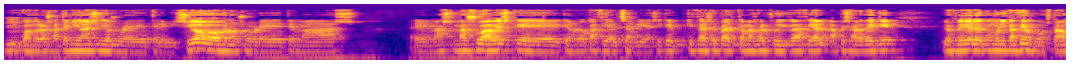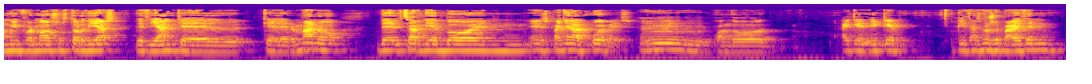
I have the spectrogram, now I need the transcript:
Y cuando los ha tenido han sido sobre televisión o sobre temas eh, más, más suaves que, que no lo que hacía el Charlie. Así que quizás se parezca más al fluido glacial, a pesar de que los medios de comunicación, como estaban muy informados estos días, decían que el, que el hermano del Charlie Hebdo en, en España era el jueves. Mm, Cuando hay que decir que quizás no se parecen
